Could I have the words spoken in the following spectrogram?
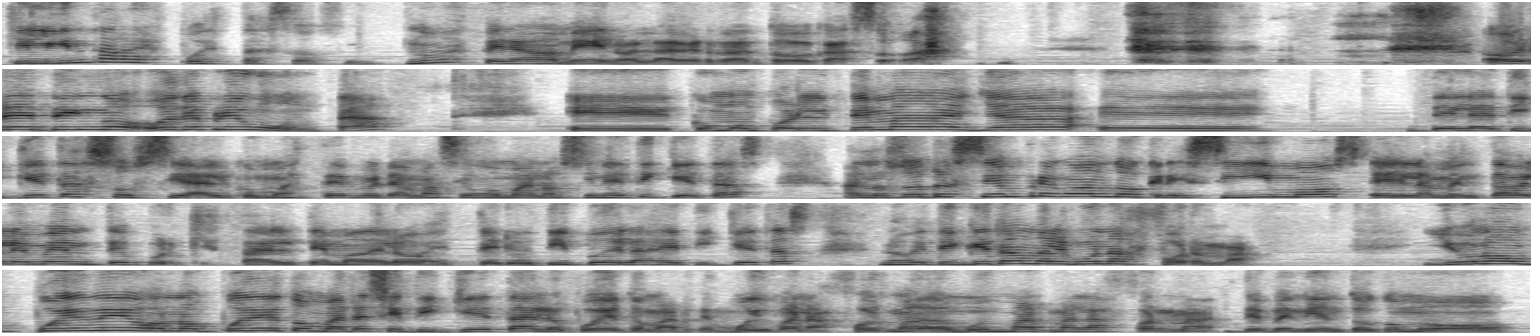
qué linda respuesta, Sofi. No me esperaba menos, la verdad, en todo caso. Ahora tengo otra pregunta, eh, como por el tema ya eh, de la etiqueta social, como este programa llama Humanos sin Etiquetas, a nosotros siempre cuando crecimos, eh, lamentablemente, porque está el tema de los estereotipos de las etiquetas, nos etiquetan de alguna forma. Y uno puede o no puede tomar esa etiqueta, lo puede tomar de muy buena forma o de muy ma- mala forma, dependiendo como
